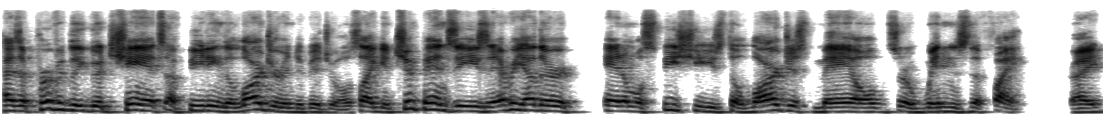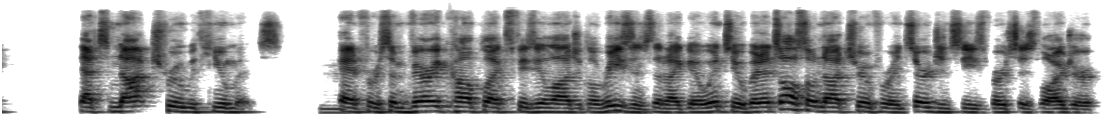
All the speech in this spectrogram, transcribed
has a perfectly good chance of beating the larger individuals. Like in chimpanzees and every other animal species, the largest male sort of wins the fight, right? That's not true with humans. Mm. And for some very complex physiological reasons that I go into, but it's also not true for insurgencies versus larger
